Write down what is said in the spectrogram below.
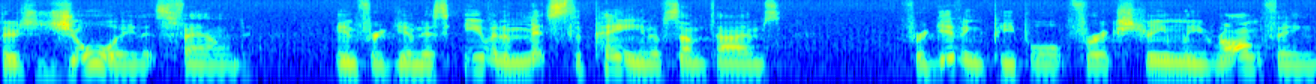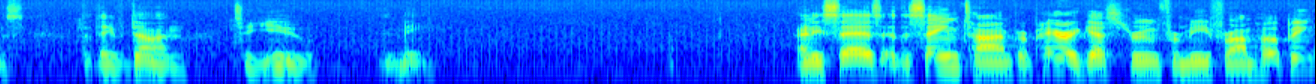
There's joy that's found in forgiveness, even amidst the pain of sometimes forgiving people for extremely wrong things that they've done to you and me. And he says, at the same time, prepare a guest room for me, for I'm hoping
